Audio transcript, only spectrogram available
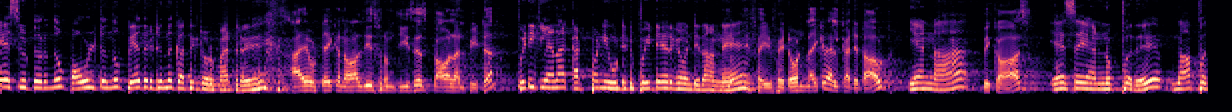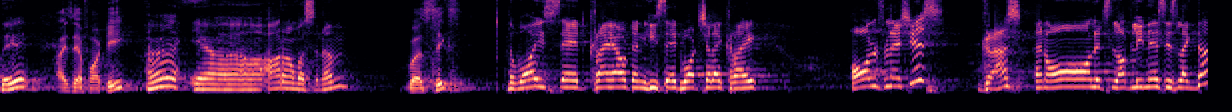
ஏசுட்டு இருந்தும் பவுல்ட்டு இருந்தும் பேதுட்டு இருந்தும் கத்துக்கிட்ட ஒரு மேட்ரு I have taken all these from Jesus, Paul, and Peter. பிடிக்கலனா கட் பண்ணி விட்டுட்டு போயிட்டே இருக்க வேண்டியதான்னு If I, if I don't like it, I'll cut it out ஏன்னா because ஏசாயா முப்பது நாற்பது Isaiah 40, ஆறாம் வசனம் verse 6. The voice said, Cry out, and he said, What shall I cry? All flesh is grass, and all its loveliness is like the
